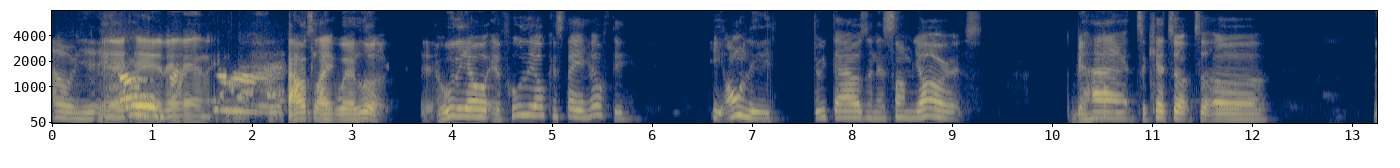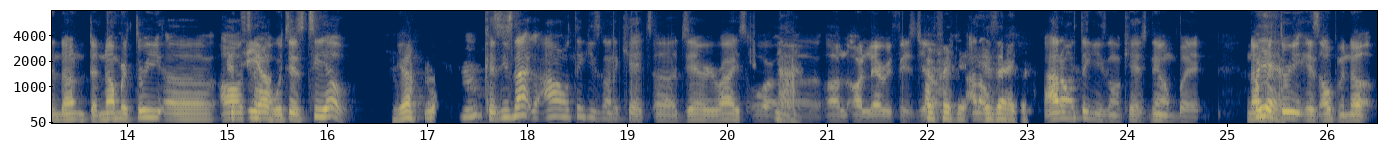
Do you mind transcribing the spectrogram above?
Oh yeah. and, Oh, and, and. I was like, well, look, Julio, if Julio can stay healthy, he only three thousand and some yards behind to catch up to uh the num- the number three uh all time, which is To. Yeah. Because he's not. I don't think he's going to catch uh, Jerry Rice or, Nah. uh, or or Larry Fitzgerald. I don't. Exactly. I don't think he's going to catch them. But number yeah. three is open up,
